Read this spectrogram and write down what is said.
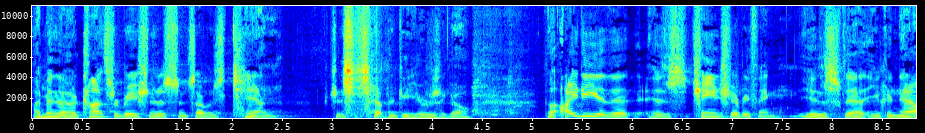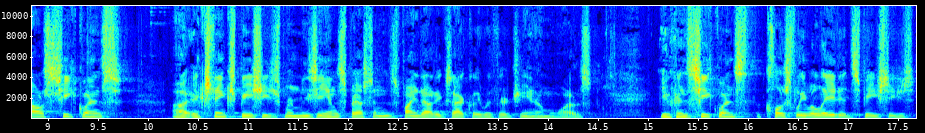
I've been a conservationist since I was 10, which is 70 years ago. The idea that has changed everything is that you can now sequence uh, extinct species from museum specimens, find out exactly what their genome was. You can sequence closely related species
